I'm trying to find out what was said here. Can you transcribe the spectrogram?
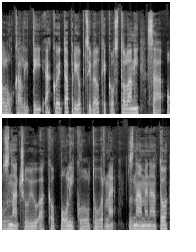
Lokality, ako je tá pri obci Veľké Kostolany, sa označujú ako polikultúrne. Znamená to,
